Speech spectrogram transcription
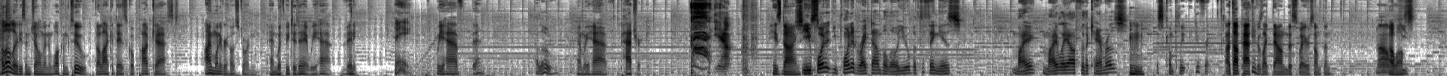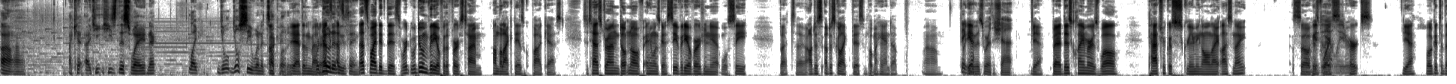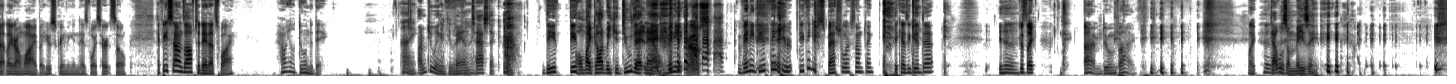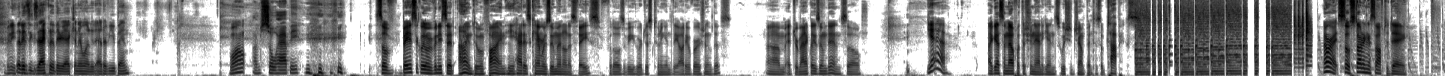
Hello, ladies and gentlemen, and welcome to the Lackadaisical Podcast. I'm one of your hosts, Jordan, and with me today we have Vinny, Hey. we have Ben, Hello. and we have Patrick. Yeah. He's dying. So you pointed you pointed right down below you, but the thing is, my my layout for the cameras Mhm. is completely different. I thought Patrick was like down this way or something. No. Oh well. He's, Uh uh, I can't. I, he he's this way. Ne- like you'll you'll see when it's okay. uploaded. Yeah, it doesn't matter. We're doing that's, a new thing. That's why I did this. We're we're doing video for the first time on the Lackadaisical Podcast. It's a test run. Don't know if anyone's gonna see a video version yet. We'll see. But uh, I'll just I'll just go like this and put my hand up. Um, But Figured yeah. it was worth a shot. Yeah, but disclaimer as well. Patrick was screaming all night last night, so We'll his get to that voice hurts. Yeah, we'll get to that later on why, but he was screaming and his voice hurt, So if he sounds off today, that's why. How y'all doing today? Hi. I'm doing, I'm doing fantastic. Do you, do you, oh my god, we can do that now. Vinny, Gross. Vinny, do you think you're do you think you're special or something because he did that? Yeah. Just like I'm doing fine. Like that was amazing. Vinny. That thinks is he's exactly good. the reaction I wanted out of you, Ben. Well, I'm so happy. So basically, when Vinny said, I'm doing fine, he had his camera zoom in on his face. For those of you who are just tuning into the audio version of this, um, it dramatically zoomed in. So, yeah. I guess enough with the shenanigans. We should jump into some topics. Alright, so starting us off today,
